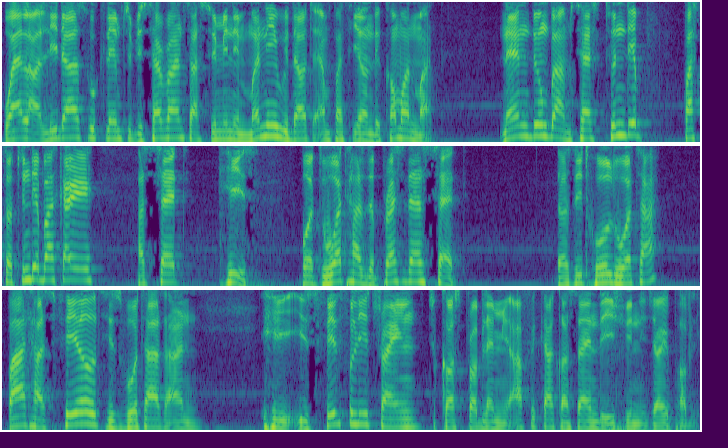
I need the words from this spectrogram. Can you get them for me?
while our leaders who claim to be servants are swimming in money without empathy on the common man. Nen Dungbam says Tunde, Pastor Tunde Bakare has said his, but what has the president said? Does it hold water? Bad has failed his voters and he is faithfully trying to cause problem in Africa concerning the issue in Niger Republic.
